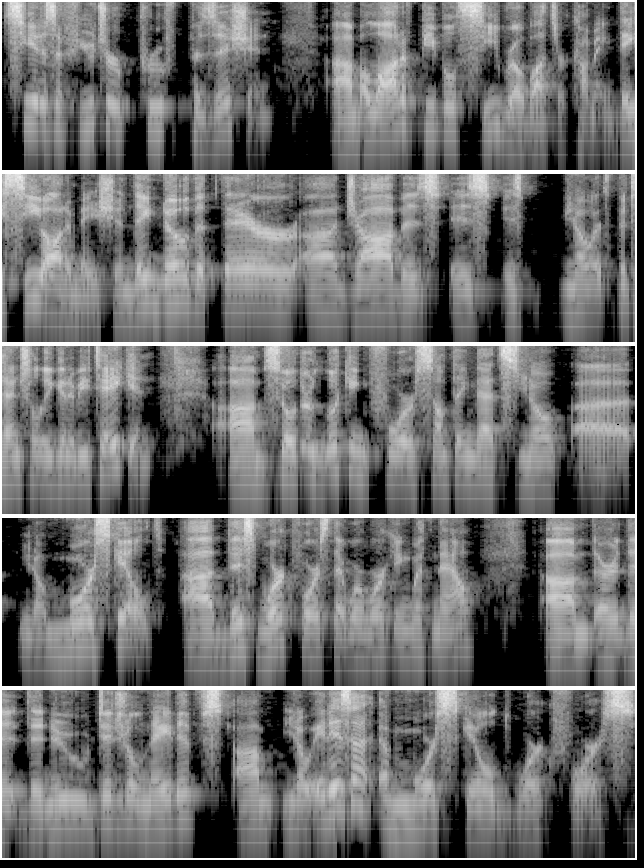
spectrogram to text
see it as a future-proof position. Um, a lot of people see robots are coming. They see automation. They know that their uh, job is is is you know it's potentially going to be taken. Um, so they're looking for something that's you know uh, you know more skilled. Uh, this workforce that we're working with now um, or the the new digital natives um, you know it is a, a more skilled workforce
